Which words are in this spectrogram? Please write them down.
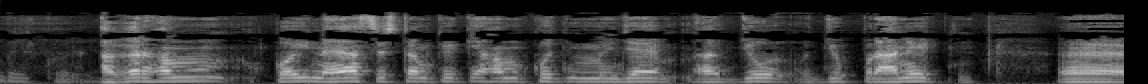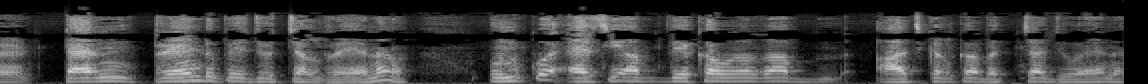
बिल्कुल। अगर हम कोई नया सिस्टम क्योंकि हम खुद मुझे जो जो पुराने ट्रेंड पे जो चल रहे हैं ना उनको ऐसी आप देखा होगा आजकल का बच्चा जो है ना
